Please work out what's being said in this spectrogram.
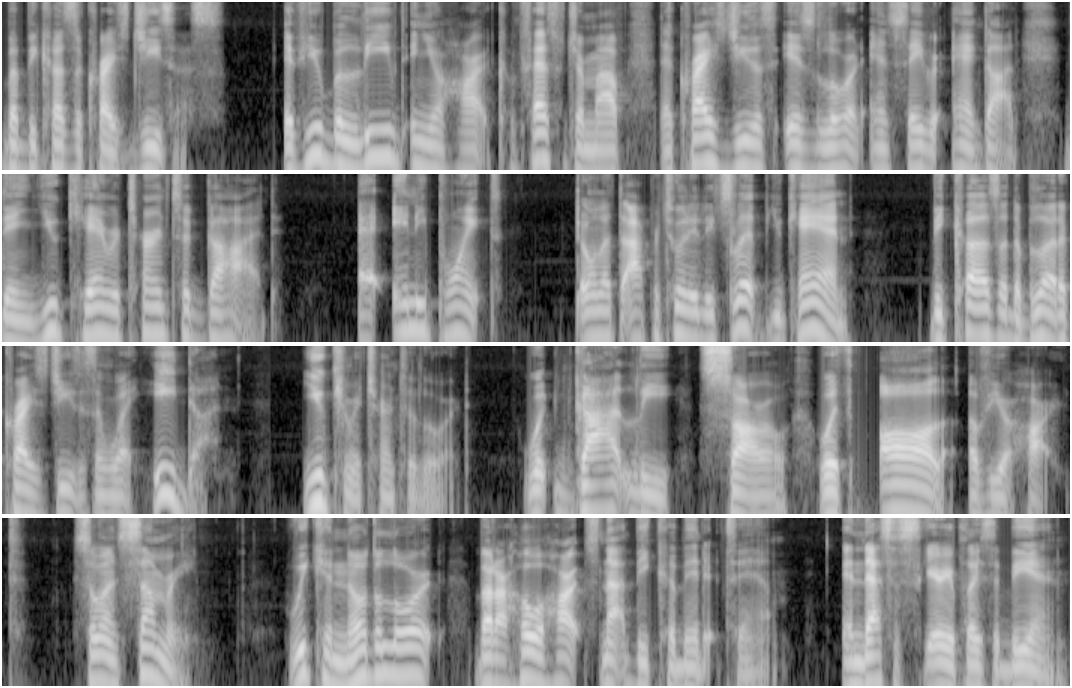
but because of Christ Jesus. If you believed in your heart, confess with your mouth that Christ Jesus is Lord and Savior and God, then you can return to God at any point. Don't let the opportunity slip. You can because of the blood of Christ Jesus and what he done. You can return to the Lord with godly sorrow with all of your heart. So, in summary, we can know the Lord, but our whole hearts not be committed to Him. And that's a scary place to be in,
